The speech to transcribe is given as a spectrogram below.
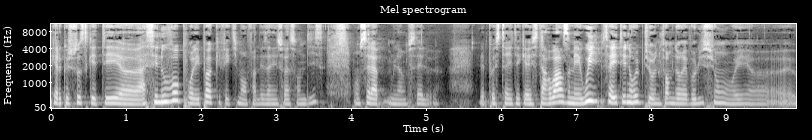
quelque chose qui était assez nouveau pour l'époque, effectivement, fin des années 70. On sait la, on sait le la postérité qu'a eu Star Wars. Mais oui, ça a été une rupture, une forme de révolution euh,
